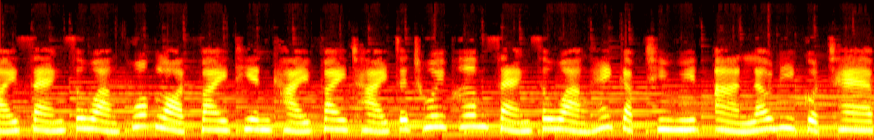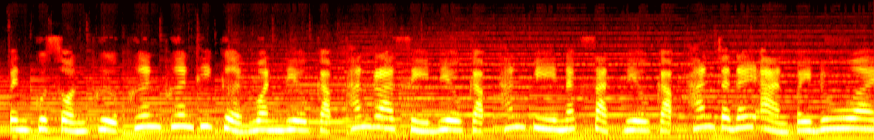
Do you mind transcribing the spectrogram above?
ายแสงสว่างพวกหลอดไฟเทียนไขไฟฉายจะช่วยเพิ่มแสงสว่างให้กับชีวิตอ่านแล้วดีกดแชร์เป็นกุศลเผื่อเพื่อนเพื่อนที่เกิดวันเดียวกับท่านราศีเดียวกับท่านปีนักษัตริย์เดียวกับท่านจะได้อ่านไปด้วย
